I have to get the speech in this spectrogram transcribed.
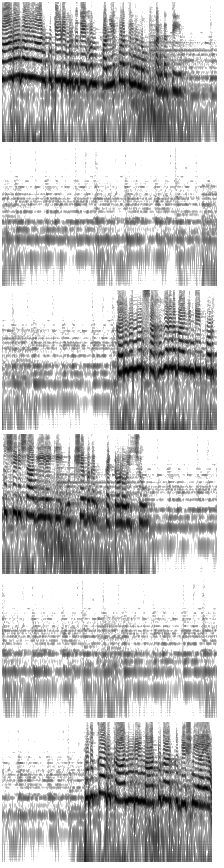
കാണാതായ ആൺകുട്ടിയുടെ മൃതദേഹം പള്ളിക്കുളത്തിൽ നിന്നും കണ്ടെത്തി. കരുവന്നൂർ സഹകരണ ബാങ്കിന്റെ പൊറത്തുശ്ശേരി ശാഖയിലേക്ക് നിക്ഷേപകൻ പെട്രോൾ ഒഴിച്ചു. പുതുക്കാട് കാഞ്ഞൂരിൽ നാട്ടുകാർക്ക് ഭീഷണിയായ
